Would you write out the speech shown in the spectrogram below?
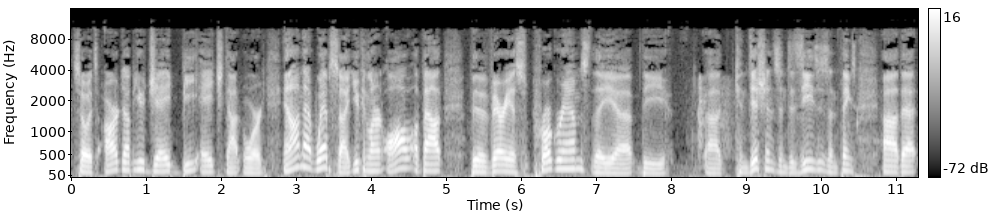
So it's rwjbh.org. And on that website, you can learn all about the various programs, the uh, the uh, conditions and diseases and things uh, that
